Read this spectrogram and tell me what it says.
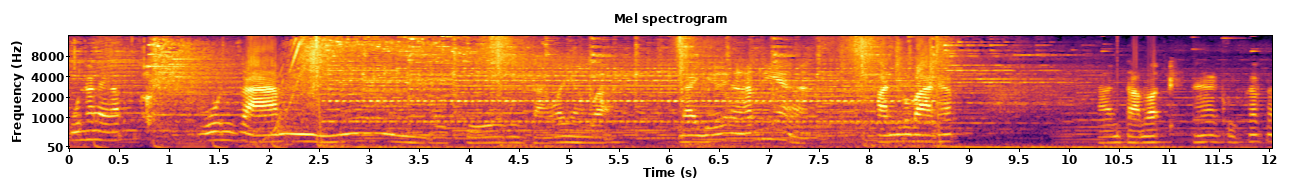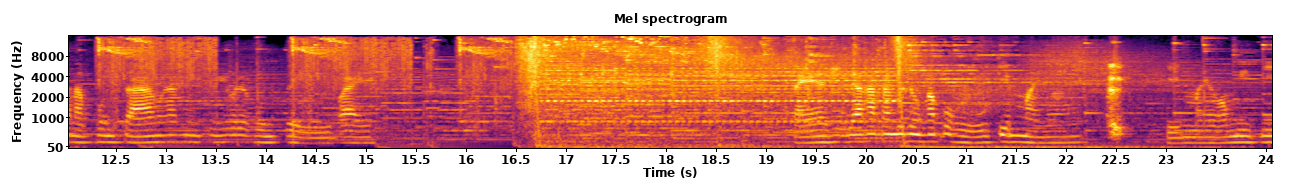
คูณเท่าไหร่ครับคูณสาม พันสามร้อยห้าสิบครับสำหรับคูณสามครับเมื่อกี้ว่าจะคูณสี่ไปแต่ทีแล้วครับท่านผู้ชมครับ โอ้โห เกมใหม่แล้วเกมใหม่ของมีจี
